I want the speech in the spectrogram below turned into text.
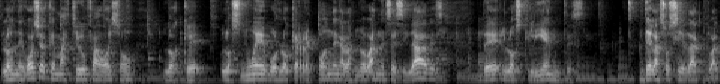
Los negocios que más triunfan hoy son los que los nuevos, los que responden a las nuevas necesidades de los clientes, de la sociedad actual.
